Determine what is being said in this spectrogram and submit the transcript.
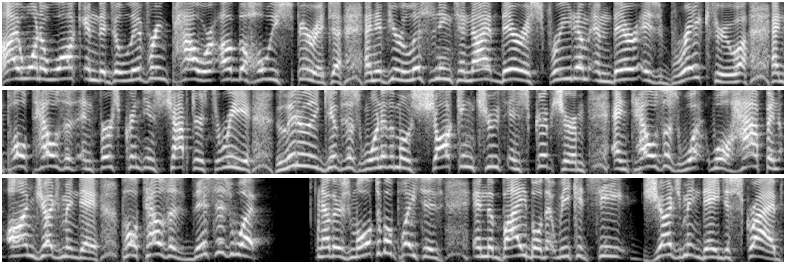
I want to walk in the delivering power of the Holy Spirit. And if you're listening tonight, there is freedom and there is breakthrough. And Paul tells us in 1 Corinthians chapter 3, literally gives us one of the most shocking truth in Scripture and tells us what will happen on Judgment Day. Paul tells us this this is what now, there's multiple places in the Bible that we could see Judgment Day described.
